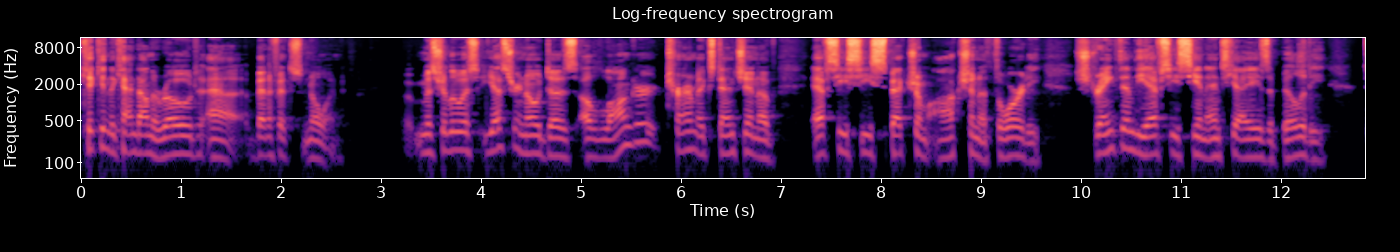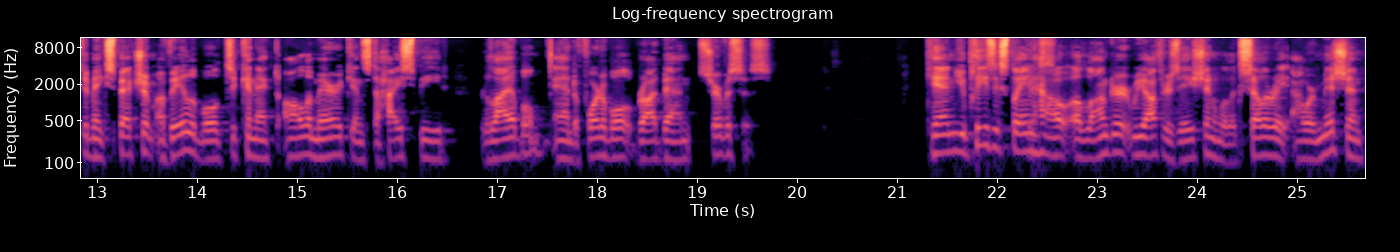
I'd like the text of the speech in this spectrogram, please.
kicking the can down the road uh, benefits no one. Mr. Lewis, yes or no, does a longer term extension of FCC spectrum auction authority strengthen the FCC and NTIA's ability to make spectrum available to connect all Americans to high speed, reliable, and affordable broadband services? Can you please explain Yes. how a longer reauthorization will accelerate our mission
